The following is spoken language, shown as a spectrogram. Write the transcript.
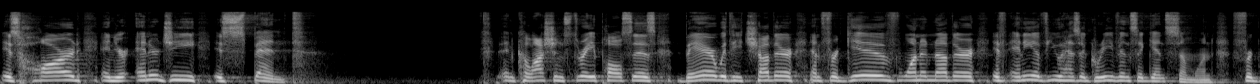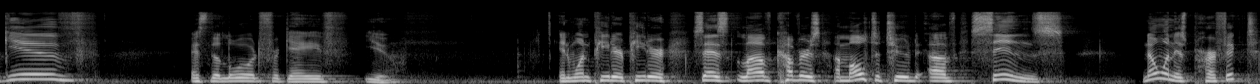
is hard and your energy is spent. In Colossians 3, Paul says, Bear with each other and forgive one another if any of you has a grievance against someone. Forgive as the Lord forgave you. In 1 Peter, Peter says, Love covers a multitude of sins. No one is perfect.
